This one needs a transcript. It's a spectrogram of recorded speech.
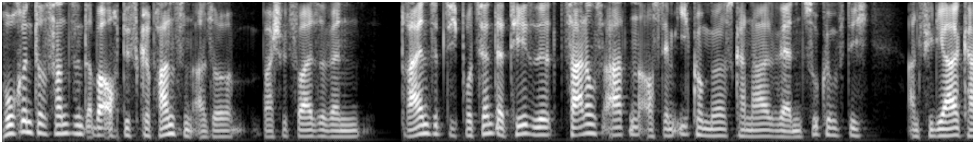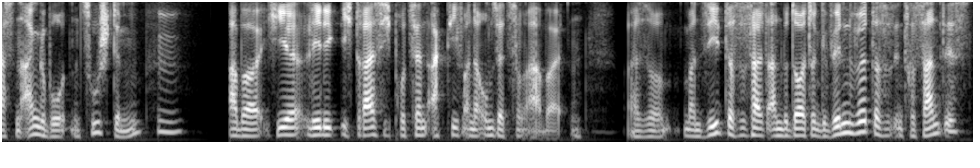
Hochinteressant sind aber auch Diskrepanzen. Also beispielsweise, wenn 73 Prozent der These Zahlungsarten aus dem E-Commerce-Kanal werden zukünftig an Filialkassen angeboten, zustimmen, mhm. aber hier lediglich 30 Prozent aktiv an der Umsetzung arbeiten. Also man sieht, dass es halt an Bedeutung gewinnen wird, dass es interessant ist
